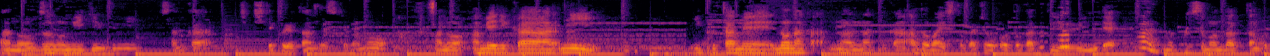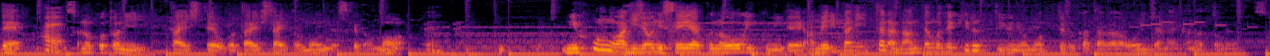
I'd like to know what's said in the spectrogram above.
あの、ズームミーティングに参加してくれたんですけども、あの、アメリカに行くためのなんか、ななんていうか、アドバイスとか情報とかっていう意味でのご質問だったので、はい、そのことに対してお答えしたいと思うんですけども、日本は非常に制約の多い国で、アメリカに行ったら何でもできるっていうふうに思ってる方が多いんじゃないかなと思うんです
